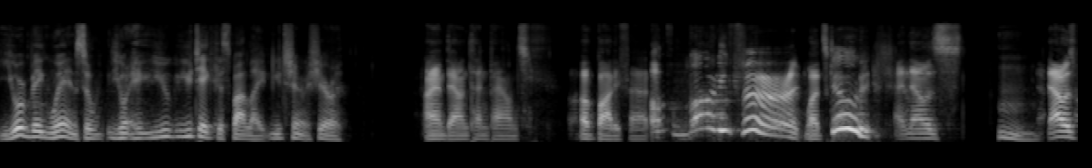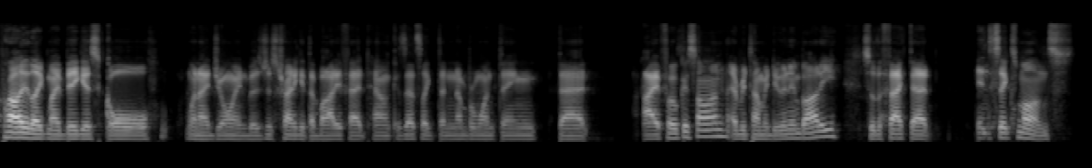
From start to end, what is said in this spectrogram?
your big win. So you you you take the spotlight. You share share it. I am down 10 pounds of body fat. Oh, body fat, Let's go. dude. And that was Mm, that was probably like my biggest goal when I joined was just trying to get the body fat down because that's like the number one thing that I focus on every time I do an InBody. So the fact that in six months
